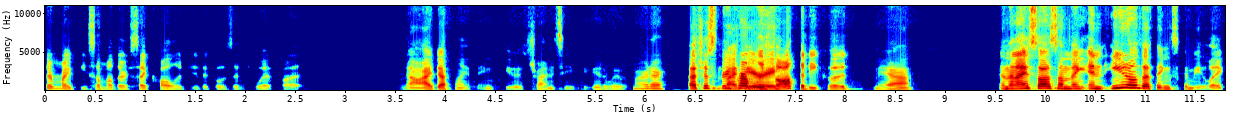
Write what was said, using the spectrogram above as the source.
there might be some other psychology that goes into it. But no, I definitely think he was trying to see if he could get away with murder. That's just he my probably theory. thought that he could. Yeah. And then I saw something, and you know that things can be like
